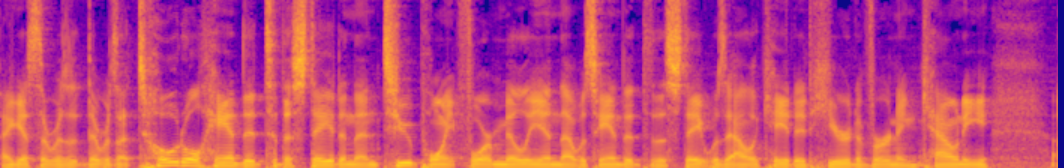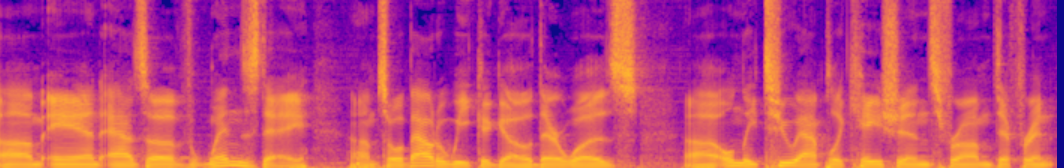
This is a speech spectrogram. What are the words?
I guess there was a, there was a total handed to the state, and then 2.4 million that was handed to the state was allocated here to Vernon County. Um, and as of Wednesday, um, so about a week ago, there was uh, only two applications from different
